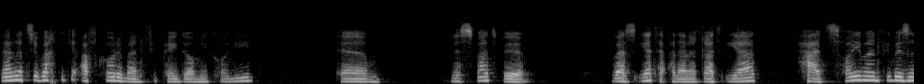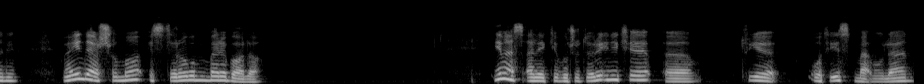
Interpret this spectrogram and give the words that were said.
در نتیجه وقتی که افکار منفی پیدا می‌کنید نسبت به وضعیت عدم قطعیت حدس های منفی بزنید و این در شما استراب می‌بره بالا. یه مسئله که وجود داره اینه که توی اوتیسم معمولا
